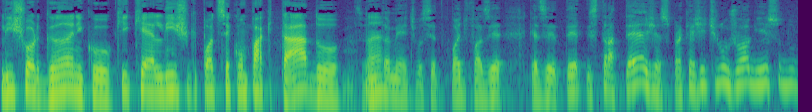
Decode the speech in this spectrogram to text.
lixo orgânico, o que, que é lixo que pode ser compactado. Né? Exatamente. Né? Você pode fazer, quer dizer, ter estratégias para que a gente não jogue isso no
